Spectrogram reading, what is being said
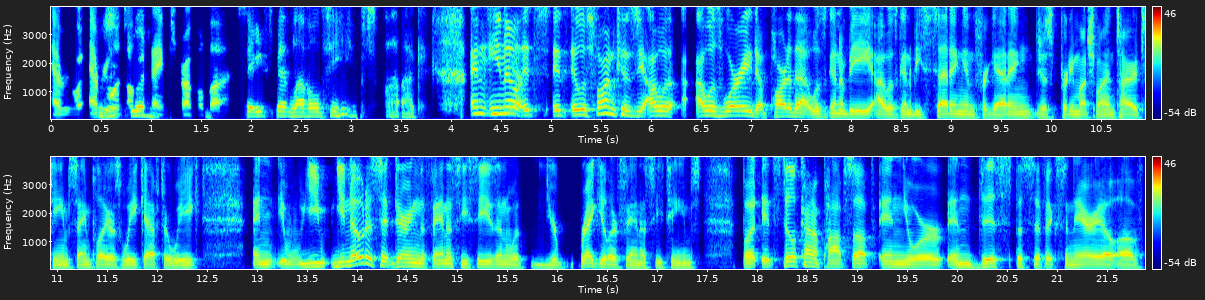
everyone everyone's on the same struggle bus. Basement level teams. Fuck. And you know, Yeah. it's it, it was fun because I was I was worried a part of that was going to be I was going to be setting and forgetting just pretty much my entire team, same players week after week, and you you, you notice it during the fantasy season with your regular fantasy teams, but it still kind of pops up in your in this specific scenario of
